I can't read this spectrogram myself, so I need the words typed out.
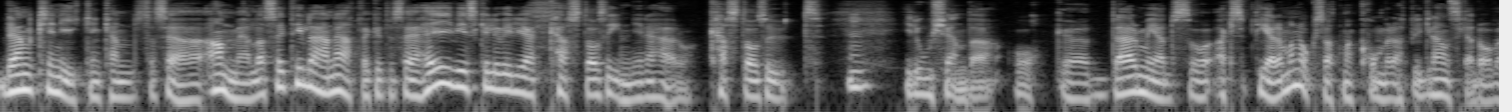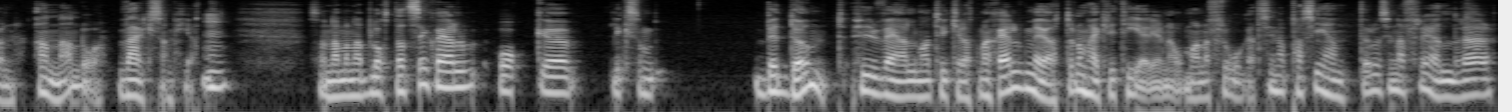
Den kliniken kan så att säga anmäla sig till det här nätverket och säga hej vi skulle vilja kasta oss in i det här och kasta oss ut mm. i det okända och eh, därmed så accepterar man också att man kommer att bli granskad av en annan då verksamhet. Mm. Så när man har blottat sig själv och eh, liksom bedömt hur väl man tycker att man själv möter de här kriterierna och man har frågat sina patienter och sina föräldrar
